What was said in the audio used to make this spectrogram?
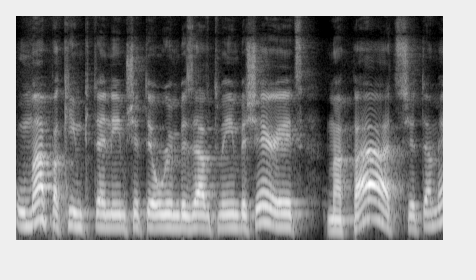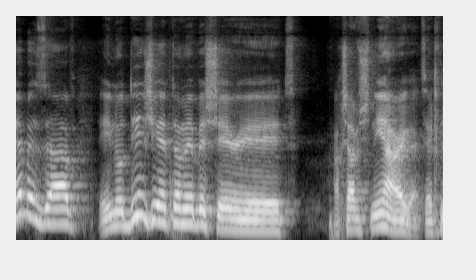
ומה פקים קטנים שטהורים בזהב טמאים בשרץ, מפץ שטמא בזהב, אינו דין שיהיה טמא בשרץ. עכשיו שנייה, רגע, צריך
